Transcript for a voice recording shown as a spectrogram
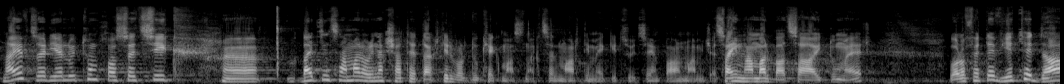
Նաև ձեր ելույթում խոսեցիք, բայց ինձ համար օրինակ շատ հետաքրքիր, որ դուք եք մասնակցել մարտի 1-ի ցույցերին, պարոն Մամիջան։ Սա իմ համար բացահայտում էր, որովհետև եթե դա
